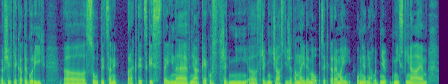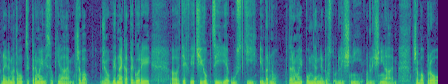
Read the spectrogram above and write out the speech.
ve všech těch kategoriích uh, jsou ty ceny prakticky stejné v nějaké jako střední, uh, střední části, že tam najdeme obce, které mají poměrně hodně nízký nájem, a najdeme tam obce, které mají vysoký nájem. Třeba že v jedné kategorii uh, těch větších obcí je Ústí i Brno, které mají poměrně dost odlišný, odlišný nájem. Třeba pro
